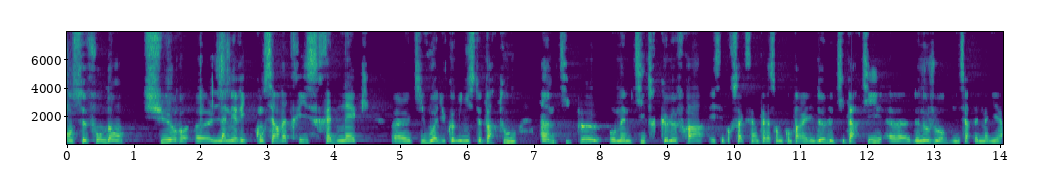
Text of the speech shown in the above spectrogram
en se fondant sur euh, l'Amérique conservatrice, redneck, qui voit du communiste partout, un petit peu au même titre que le fera, et c'est pour ça que c'est intéressant de comparer les deux, le Tea Party euh, de nos jours, d'une certaine manière.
